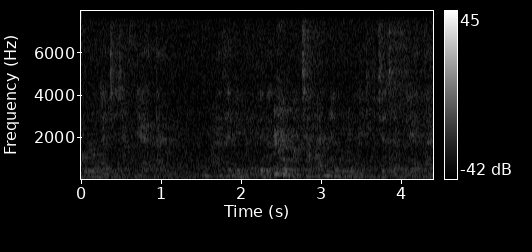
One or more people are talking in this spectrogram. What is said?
golongan cacat penglihatan. Ha, jadi mereka tak tahu macam mana golongan cacat penglihatan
